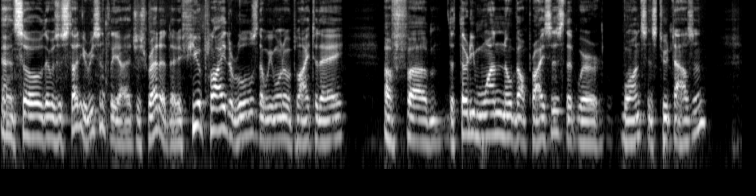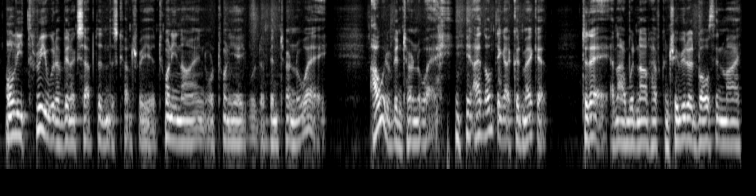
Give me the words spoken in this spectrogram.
And so there was a study recently, I just read it, that if you apply the rules that we want to apply today, of um, the 31 Nobel Prizes that were won since 2000, only three would have been accepted in this country, 29 or 28 would have been turned away. I would have been turned away. I don't think I could make it today, and I would not have contributed both in my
